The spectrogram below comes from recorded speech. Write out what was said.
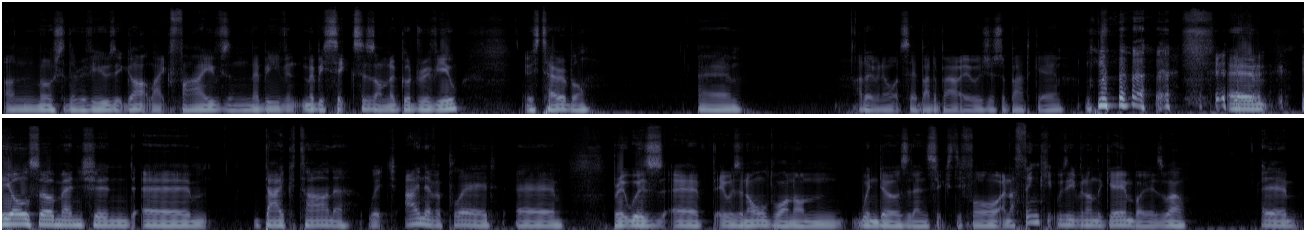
on most of the reviews it got, like fives and maybe even maybe sixes on a good review. It was terrible. Um, I don't even know what to say bad about it. It was just a bad game. um, he also mentioned um, Daikatana, which I never played, um, but it was uh, it was an old one on Windows and N64, and I think it was even on the Game Boy as well. Um,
